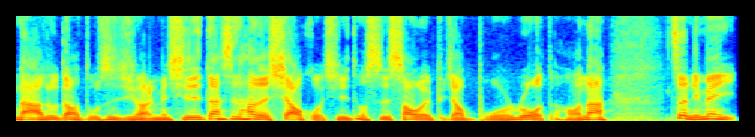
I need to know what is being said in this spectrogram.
纳入到都市计划里面，其实但是它的效果其实都是稍微比较薄弱的哈。那这里面。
